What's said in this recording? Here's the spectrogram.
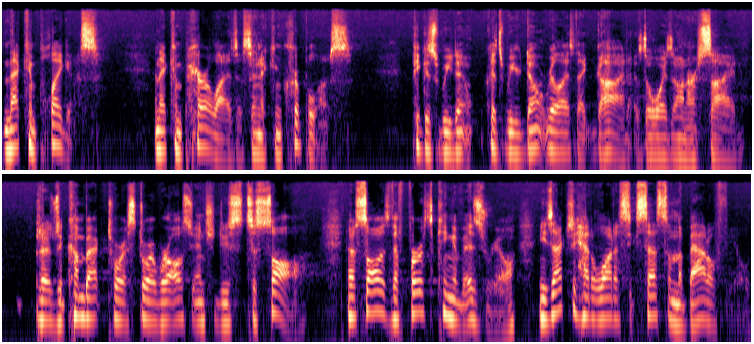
And that can plague us, and it can paralyze us, and it can cripple us because we don't, because we don't realize that God is always on our side. But as we come back to our story, we're also introduced to Saul. Now, Saul is the first king of Israel. He's actually had a lot of success on the battlefield.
